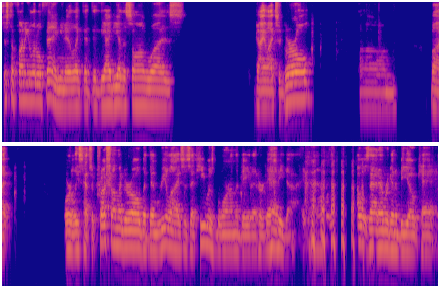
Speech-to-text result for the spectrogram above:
just a funny little thing, you know, like that the, the idea of the song was guy likes a girl, um, but or at least has a crush on the girl, but then realizes that he was born on the day that her daddy died. How was, how was that ever going to be okay?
